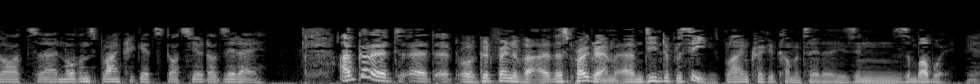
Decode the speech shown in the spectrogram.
uh, northernsblindcricket.co.za. I've got a, a, a, a good friend of uh, this program, um, Dean du Plessis, blind cricket commentator. He's in Zimbabwe. Yeah.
